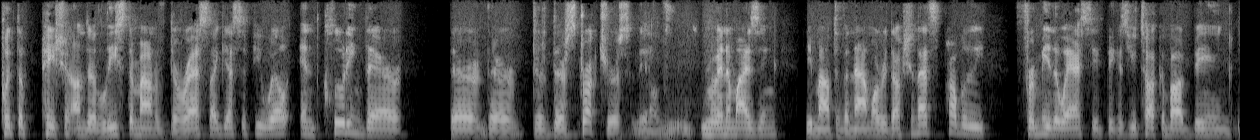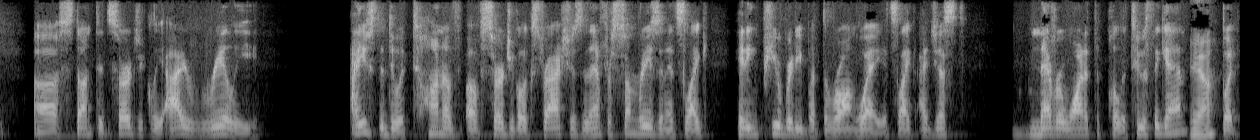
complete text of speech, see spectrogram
put the patient under least amount of duress, I guess, if you will, including their their their their, their structures. You know, minimizing the amount of enamel reduction. That's probably for me the way I see it because you talk about being uh, stunted surgically. I really, I used to do a ton of of surgical extractions, and then for some reason it's like hitting puberty, but the wrong way. It's like I just never wanted to pull a tooth again. Yeah. But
